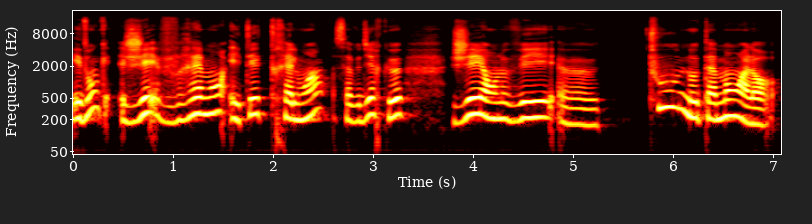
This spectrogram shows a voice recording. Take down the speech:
Et donc j'ai vraiment été très loin. Ça veut dire que j'ai enlevé tout, notamment, alors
